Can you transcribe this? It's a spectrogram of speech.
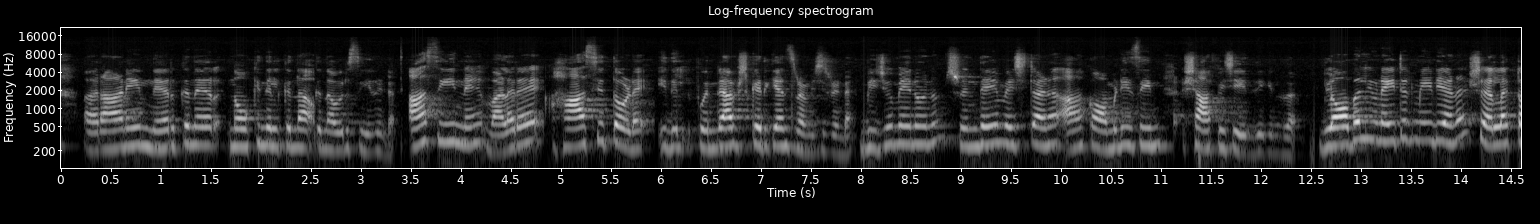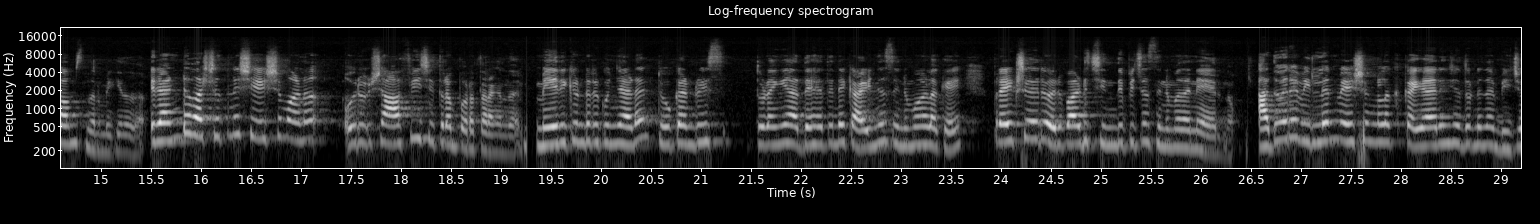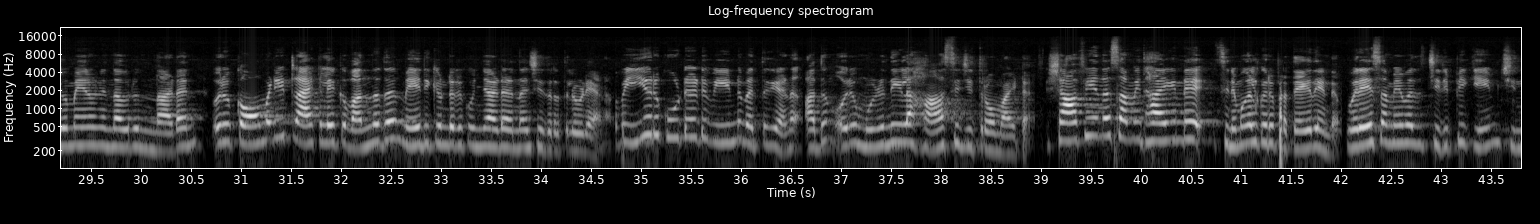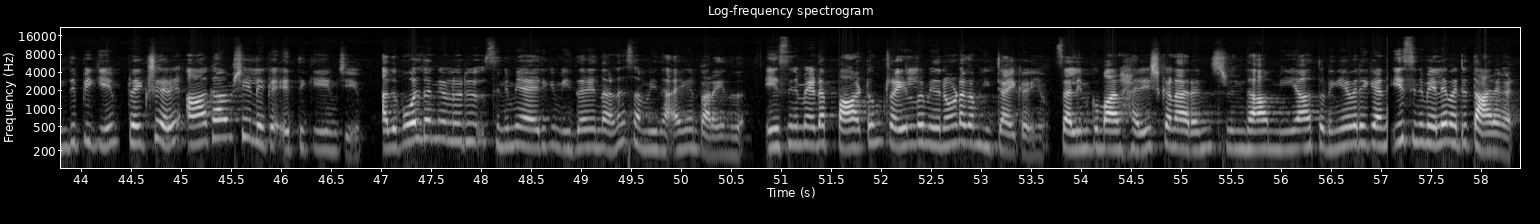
റാണിയും നേർക്കുനേർ നേർക്ക് നേർ നോക്കി നിൽക്കുന്ന ഒരു സീനുണ്ട് ആ സീനെ വളരെ ഹാസ്യത്തോടെ ഇതിൽ പുനരാവിഷ്കരിക്കാൻ ശ്രമിച്ചിട്ടുണ്ട്. ബിജു മേനോനും ശൃന്ദയും വെച്ചിട്ടാണ് ആ കോമഡി സീൻ ഷാഫി ചെയ്തിരിക്കുന്നത്. ഗ്ലോബൽ യുണൈറ്റഡ് മീഡിയയാണ് ഷെർലക് ടോംസ് നിർമ്മിക്കുന്നത്. രണ്ട് വർഷത്തിന് ശേഷമാണ് ഒരു ഷാഫി ചിത്രം പുറത്തിറങ്ങുന്നത്. മേരിക്കുണ്ടൊരു കുഞ്ഞാട് ടു കൺട്രീസ് തുടങ്ങിയ അദ്ദേഹത്തിന്റെ കഴിഞ്ഞ സിനിമകളൊക്കെ പ്രേക്ഷകരെ ഒരുപാട് ചിന്തിപ്പിച്ച സിനിമ തന്നെയായിരുന്നു. അതുവരെ വില്ലൻ വേഷങ്ങളൊക്കെ കൈകാര്യം ചെയ്തുകൊണ്ടിരുന്ന ബിജു മേനോൻ എന്ന ഒരു നടൻ ഒരു കോമഡി ട്രാക്കിലേക്ക് വന്നത് മേരിക്കുണ്ടൊരു കുഞ്ഞാട് എന്ന ചിത്രത്തിലൂടെയാണ്. അപ്പൊ ഈ ഒരു കൂട്ടുകെട്ട് വീണ്ടും എത്തുകയാണ്. അതും ഒരു മുഴുനീള ഹാസ്യ ചിത്രവുമായിട്ട്. ഷാഫി എന്ന സംവിധായകന്റെ സിനിമകൾക്ക് ഒരു പ്രത്യേകതയുണ്ട്. ഒരേ സമയം അത് ചിരിപ്പിക്കുകയും ചിന്തിപ്പിക്കുകയും പ്രേക്ഷകരെ ആകാംക്ഷയിലേക്ക് എത്തിക്കുകയും ചെയ്യും. അതുപോലെ തന്നെയുള്ള ഒരു സിനിമയായിരിക്കും ഇത് എന്നാണ് സംവിധായകൻ പറയുന്നത്. ഈ സിനിമയുടെ പാട്ടും ട്രെയിലറും ഇതിനോടകം ഹിറ്റായി കഴിഞ്ഞു. സലീം കുമാർ ഹരീഷ് കണാരൻ ശൃന്ദ മിയ തുടങ്ങിയവരൊക്കെയാണ് ഈ സിനിമയിലെ മറ്റു താരങ്ങൾ.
